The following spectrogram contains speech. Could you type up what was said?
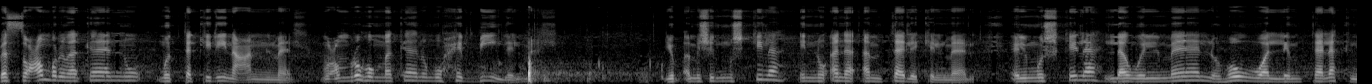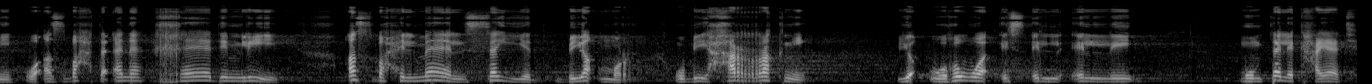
بس عمر ما كانوا متكلين عن المال وعمرهم ما كانوا محبين للمال. يبقى مش المشكلة إنه أنا أمتلك المال. المشكلة لو المال هو اللي امتلكني وأصبحت أنا خادم ليه. أصبح المال سيد بيأمر وبيحركني. وهو اللي ممتلك حياتي.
